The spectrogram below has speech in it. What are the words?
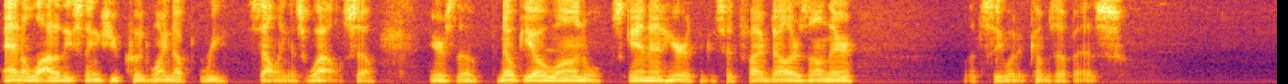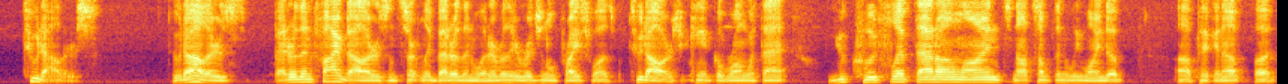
And a lot of these things you could wind up reselling as well. So here's the Pinocchio one. We'll scan that here. I think it said $5 on there. Let's see what it comes up as. $2. $2 better than $5 and certainly better than whatever the original price was. But $2, you can't go wrong with that. You could flip that online. It's not something we wind up uh, picking up, but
